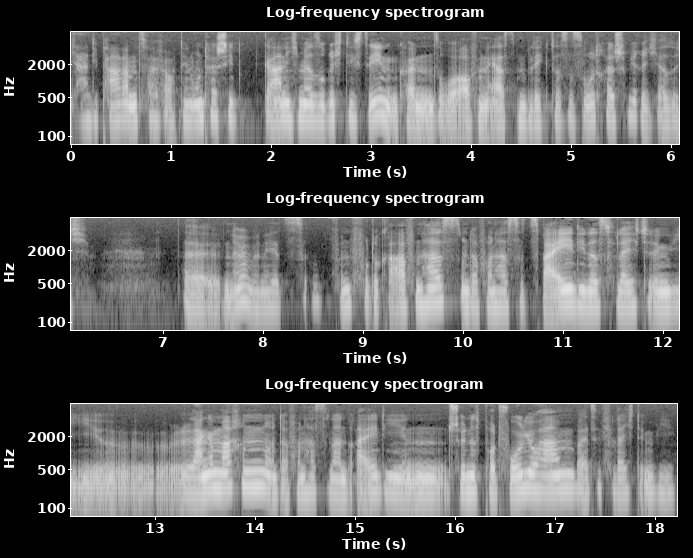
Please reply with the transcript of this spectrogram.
ja, die Paare im Zweifel auch den Unterschied gar nicht mehr so richtig sehen können, so auf den ersten Blick. Das ist ultra schwierig. Also ich, äh, ne, wenn du jetzt fünf Fotografen hast und davon hast du zwei, die das vielleicht irgendwie äh, lange machen und davon hast du dann drei, die ein schönes Portfolio haben, weil sie vielleicht irgendwie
